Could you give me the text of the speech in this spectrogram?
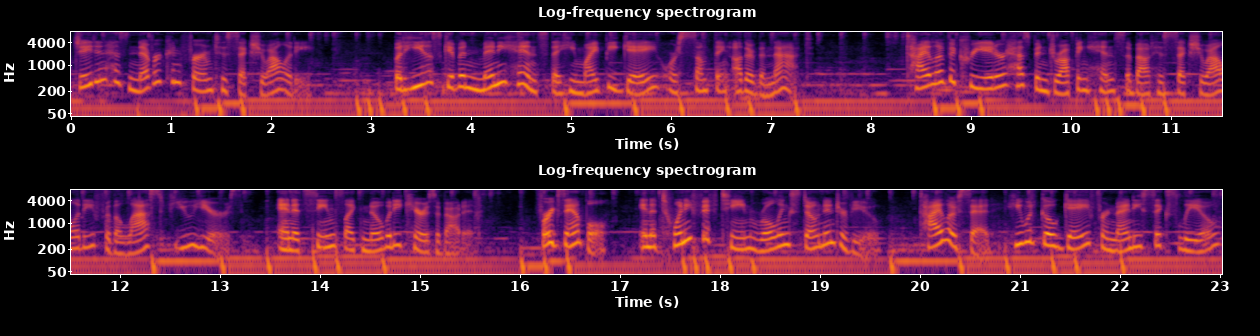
Jaden has never confirmed his sexuality. But he has given many hints that he might be gay or something other than that. Tyler the Creator has been dropping hints about his sexuality for the last few years, and it seems like nobody cares about it. For example, in a 2015 Rolling Stone interview, Tyler said he would go gay for 96 Leo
